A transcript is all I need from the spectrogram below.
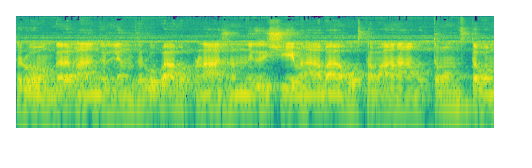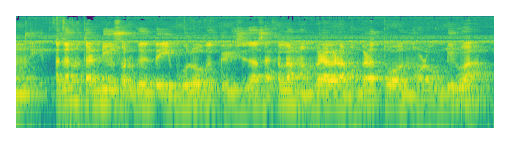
ಸರ್ವಮಂಗಲಮಾಂಗಲ್ಯಂ ಸರ್ವಪಾಪ ಪ್ರಣಾಶನಂ ನಿಗದಿಶ್ಯೇ ಮಹಾಬಾಹೋ ಸ್ತವಾನಾಂ ಉತ್ತಮಂ ಸ್ತವಂ ಅದನ್ನು ತಂಡಿಯು ಸ್ವರ್ಗದಿಂದ ಈ ಭೂಲೋಕಕ್ಕೆ ಕಳಿಸಿದ ಸಕಲ ಮಂಗಳಗಳ ಮಂಗಳತ್ವವನ್ನು ಒಳಗೊಂಡಿರುವ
